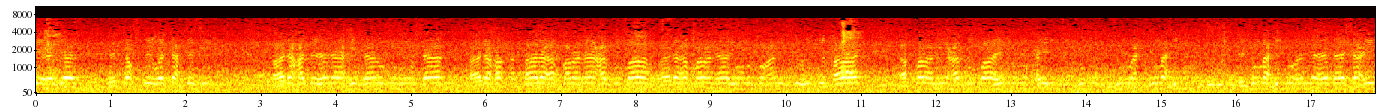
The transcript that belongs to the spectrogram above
بأجل فلتصبر وتحتسب قال حدثنا حبان بن موسى قال قال أخبرنا عبد الله قال أخبرنا يونس عن الزهري قال أخبرني عبد الله بن محير الجمحي الجمحي أن أبا سعيد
